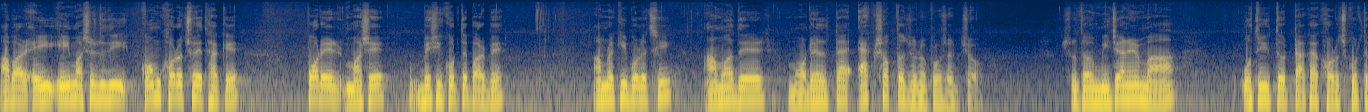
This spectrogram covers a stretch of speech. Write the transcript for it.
আবার এই এই মাসে যদি কম খরচ হয়ে থাকে পরের মাসে বেশি করতে পারবে। আমরা কি বলেছি? আমাদের মডেলটা এক সপ্তাহের জন্য প্রযোজ্য। সুতরাং মিজানের মা অতিরিক্ত টাকা খরচ করতে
